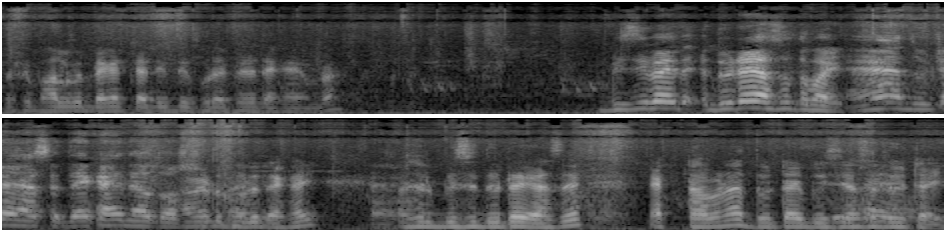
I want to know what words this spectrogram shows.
দর্শক ভালো করে দেখা চারদিক দিয়ে ঘুরে ফিরে দেখাই আমরা। বিসি ভাই দুইটাই আছে তো ভাই? হ্যাঁ আছে দেখাই দাও দর্শক একটু ধরে দেখাই। আসলে বিসি দুইটাই আছে একটা হবে না দুইটাই বিসি আছে দুইটাই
